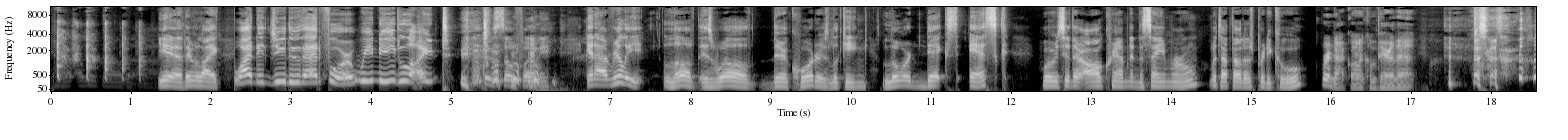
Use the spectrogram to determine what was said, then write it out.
Yeah, they were like, why did you do that for? We need light. it was so funny. And I really loved as well their quarters looking lower decks esque, where we see they're all crammed in the same room, which I thought was pretty cool. We're not going to compare that.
